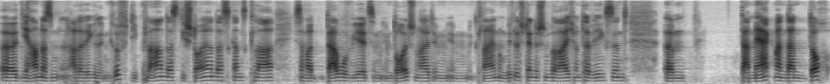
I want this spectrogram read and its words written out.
äh, die haben das in aller Regel im Griff, die planen das, die steuern das ganz klar. Ich sag mal, da wo wir jetzt im, im deutschen, halt im, im kleinen und mittelständischen Bereich unterwegs sind, ähm, da merkt man dann doch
